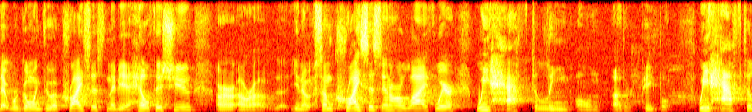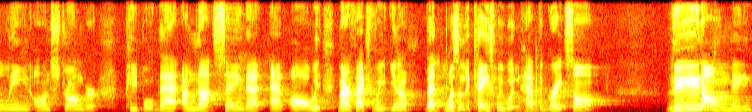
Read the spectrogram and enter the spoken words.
that we're going through a crisis, maybe a health issue or, or a, you know, some crisis in our life where we have to lean on other people. We have to lean on stronger people. That I'm not saying that at all. We, matter of fact, if we, you know, that wasn't the case, we wouldn't have the great song. Lean on me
